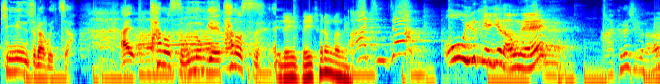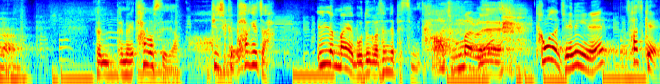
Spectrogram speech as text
김민수라고 있죠. 아 타노스 운동계의 타노스. 내일 내일 촬영 가는 아 진짜? 오 이렇게 얘기가 나오네. 아 그러시구나. 별, 별명이 타노스예요. 피지크 파괴자. 1년 만에 모든 걸 선접했습니다. 아 정말로요? 네. 타고난 재능이네. 사스케,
